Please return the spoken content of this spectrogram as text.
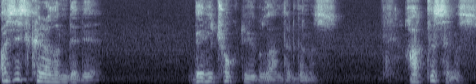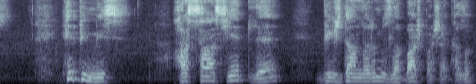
Aziz kralım dedi. Beni çok duygulandırdınız. Haklısınız. Hepimiz hassasiyetle vicdanlarımızla baş başa kalıp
